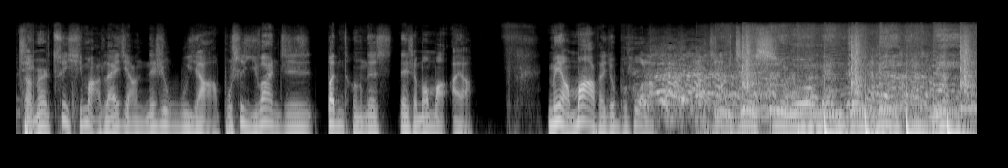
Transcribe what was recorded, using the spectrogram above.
小妹儿，最起码来讲，你那是乌鸦，不是一万只奔腾的那什么马呀？没想骂他就不错了。我的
